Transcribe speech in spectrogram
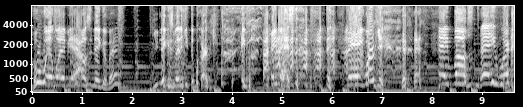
Who wouldn't want to be a house nigga, man? You niggas better get to work. hey, hey, they, they ain't working. Hey, boss, they ain't working.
